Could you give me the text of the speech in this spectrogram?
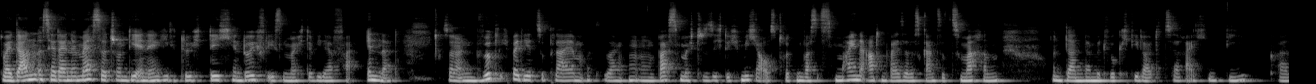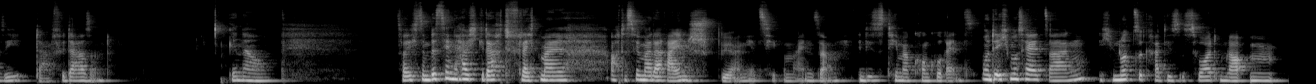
weil dann ist ja deine Message und die Energie, die durch dich hindurchfließen möchte, wieder verändert. Sondern wirklich bei dir zu bleiben und zu sagen, mm, mm, was möchte sich durch mich ausdrücken? Was ist meine Art und Weise, das Ganze zu machen? Und dann damit wirklich die Leute zu erreichen, die quasi dafür da sind. Genau. Soll ich so ein bisschen, habe ich gedacht, vielleicht mal auch, dass wir mal da reinspüren jetzt hier gemeinsam in dieses Thema Konkurrenz. Und ich muss ja jetzt sagen, ich nutze gerade dieses Wort im, im,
